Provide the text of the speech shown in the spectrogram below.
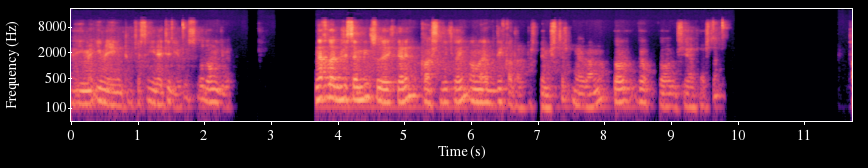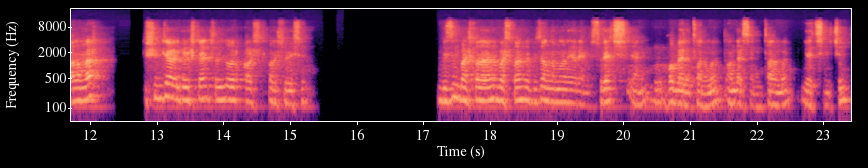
e-mailin Türkçesi ileti diyoruz. Bu da onun gibi. Ne kadar bilirsen bil söylediklerin karşılıkların anlayabildiği kadardır demiştir Mevlana. Doğru, çok doğru bir şey arkadaşlar. Tanımlar, düşünce ve görüşlerin sözlü olarak karşılık alışverişi. Bizim başkalarının, başkalarının da bizi anlamlara yarayan bir süreç. Yani bu Hobbes'in tanımı, Andersen'in tanımı iletişim için.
